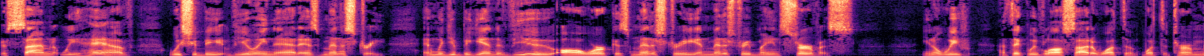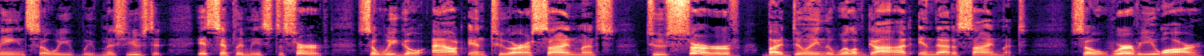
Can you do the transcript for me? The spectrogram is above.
assignment we have, we should be viewing that as ministry. And when you begin to view all work as ministry, and ministry means service, you know, we've I think we've lost sight of what the what the term means, so we, we've misused it. It simply means to serve. So we go out into our assignments to serve by doing the will of God in that assignment. So wherever you are,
